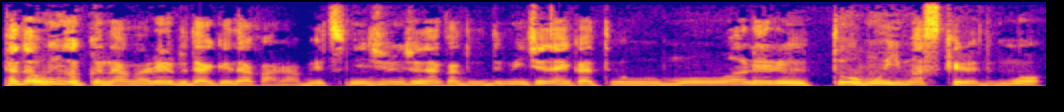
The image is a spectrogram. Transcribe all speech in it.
ただ音楽流れるだけだから別に順序なんかどうでもいいんじゃないかって思われると思いますけれども、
